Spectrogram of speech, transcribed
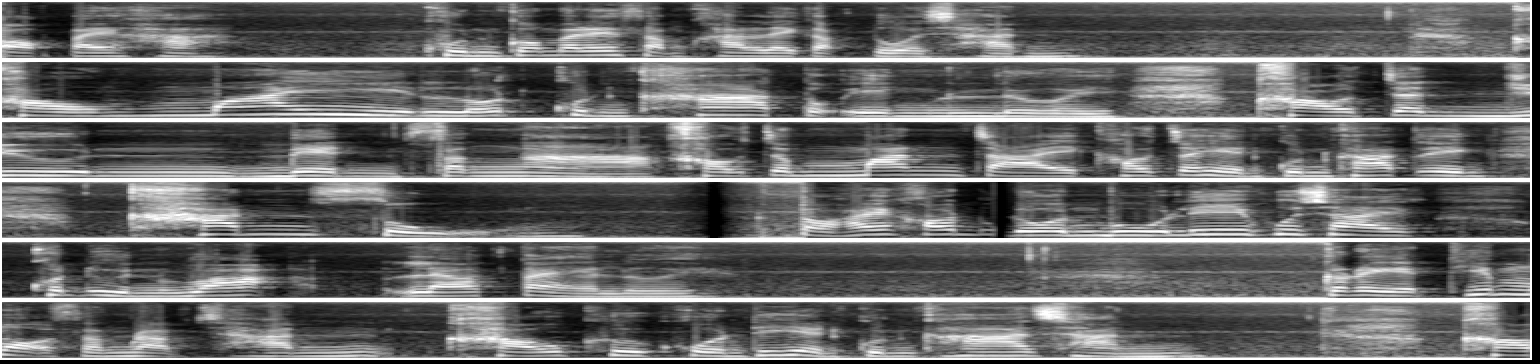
ออกไปค่ะ คุณก็ไม่ได้สำคัญอะไรกับตัวฉัน เขาไม่ลดคุณค่าตัวเองเลย เขาจะยืนเด่นสง่า เขาจะมั่นใจ เขาจะเห็นคุณค่าตัวเองขั้นสูง ต่อให้เขาโดนบูลลี่ผู้ชายคนอื่นว่าแล้วแต่เลย เกรดที่เหมาะสำหรับฉัน เขาคือคนที่เห็นคุณค่าฉัน เขา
